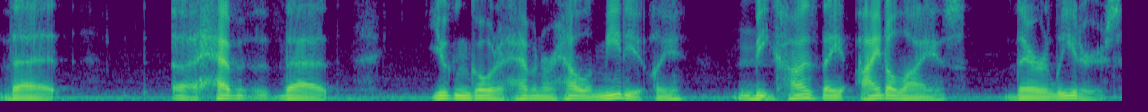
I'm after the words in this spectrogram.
that uh, heaven that you can go to heaven or hell immediately because they idolize their leaders,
